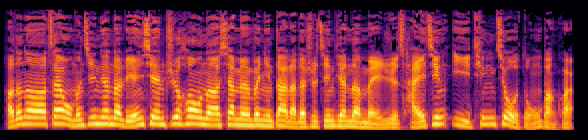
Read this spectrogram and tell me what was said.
好的呢，在我们今天的连线之后呢，下面为您带来的是今天的每日财经一听就懂板块。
